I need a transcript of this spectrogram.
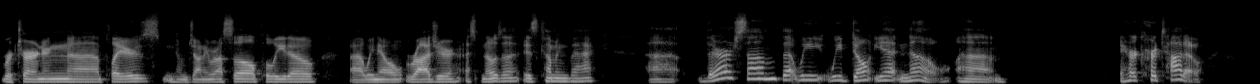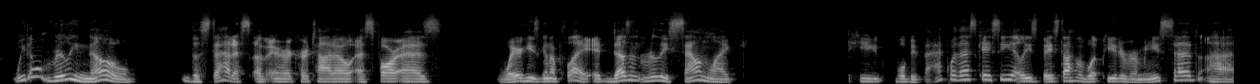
returning uh, players. You know, Johnny Russell, Pulido. Uh, we know Roger Espinoza is coming back. Uh, there are some that we we don't yet know. Um, Erik Hurtado. We don't really know the status of Erik Hurtado as far as where he's going to play. It doesn't really sound like he will be back with SKC, at least based off of what Peter Vermes said uh,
